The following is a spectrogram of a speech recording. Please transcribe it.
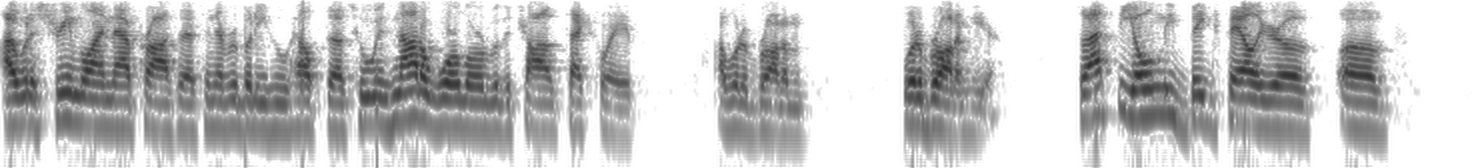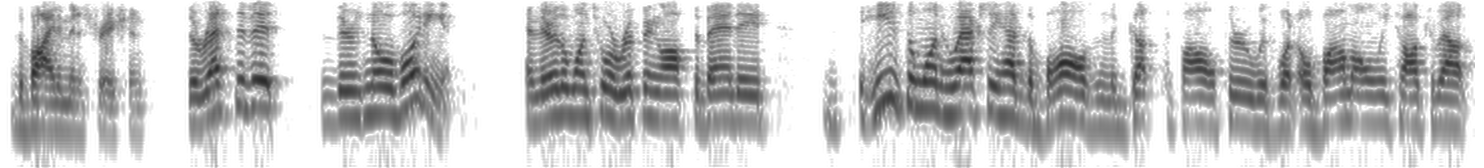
I would have streamlined that process, and everybody who helped us, who is not a warlord with a child sex slave, I would have brought him, would have brought him here. So that's the only big failure of, of the Biden administration. The rest of it, there's no avoiding it. And they're the ones who are ripping off the Band-Aid. He's the one who actually had the balls and the guts to follow through with what Obama only talked about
